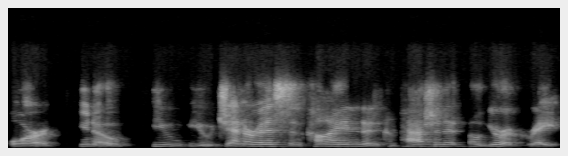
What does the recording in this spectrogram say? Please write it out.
or, you know, you you generous and kind and compassionate mm-hmm. oh you're a great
